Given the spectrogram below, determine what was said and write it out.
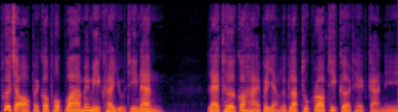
เพื่อจะออกไปก็พบว่าไม่มีใครอยู่ที่นั่น และเธอก็หายไปอย่างลึกลับทุกรอบที่เกิดเหตุการณ์นี้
